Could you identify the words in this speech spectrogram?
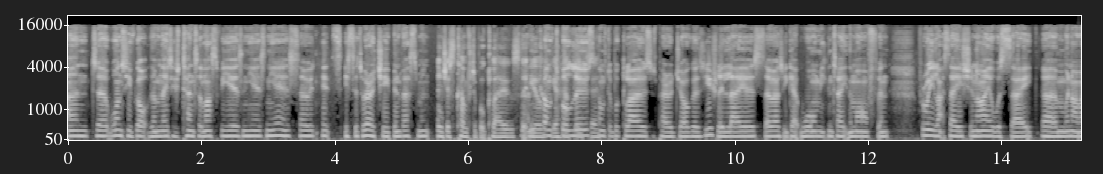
and uh, once you've got them they tend to last for years and years and years. So it, it's it's a very cheap investment. And just comfortable clothes that and you're comfortable you're loose to- comfortable clothes a pair of joggers usually layers. So as you get warm you can take them off. And for relaxation i always say um, when i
